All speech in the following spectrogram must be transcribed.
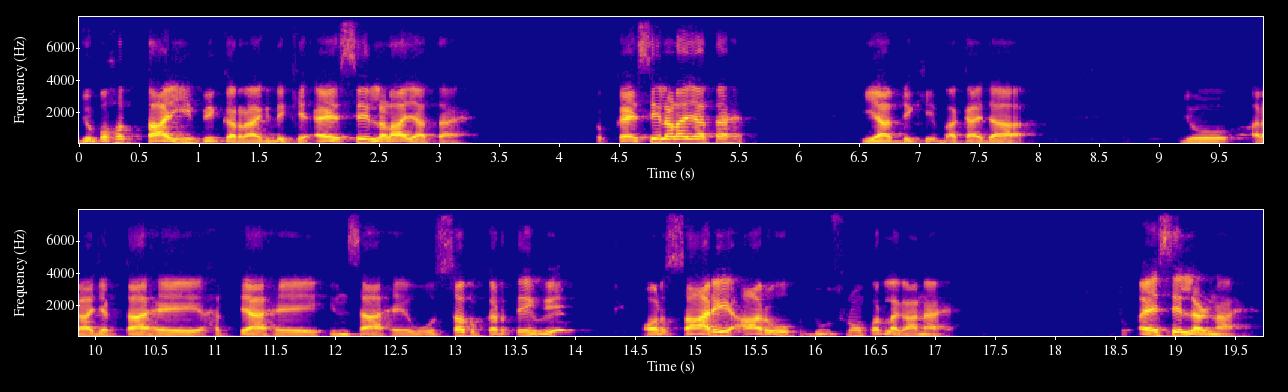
जो बहुत तारीफ़ भी कर रहा है कि देखिए, ऐसे लड़ा जाता है। तो कैसे लड़ा जाता है? ये आप देखिए, बाकायदा जो अराजकता है, हत्या है, हिंसा है, वो सब करते हुए और सारे आरोप दूसरों पर लगाना है तो ऐसे लड़ना है।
